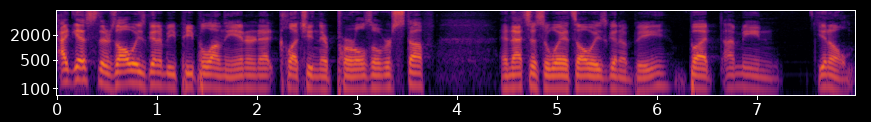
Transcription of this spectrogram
I guess there's always going to be people on the internet clutching their pearls over stuff, and that's just the way it's always going to be. But I mean, you know,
